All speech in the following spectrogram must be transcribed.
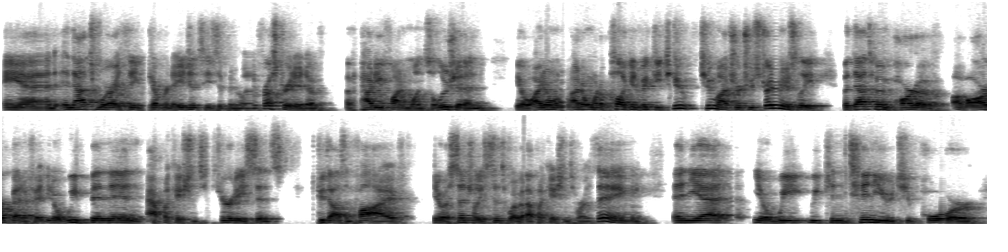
And and that's where I think government agencies have been really frustrated of, of how do you find one solution. You know, I don't I don't want to plug Invicti too too much or too strenuously, but that's been part of of our benefit. You know, we've been in application security since 2005 you know, essentially since web applications were a thing. And yet, you know, we we continue to pour,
